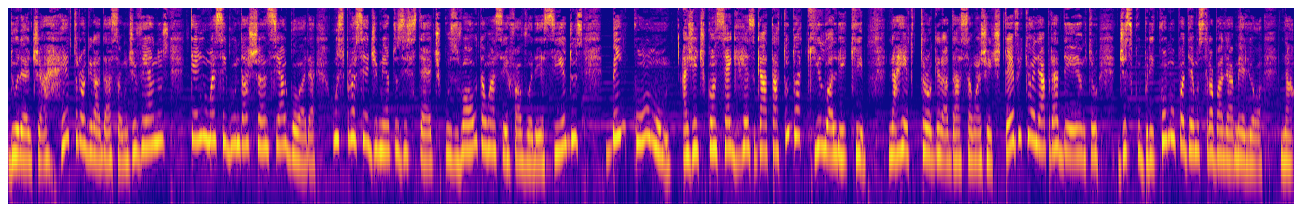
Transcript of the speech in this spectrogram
durante a retrogradação de Vênus, têm uma segunda chance agora. Os procedimentos estéticos voltam a ser favorecidos bem como a gente consegue resgatar tudo aquilo ali que na retrogradação a gente teve que olhar para dentro, descobrir como podemos trabalhar melhor na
